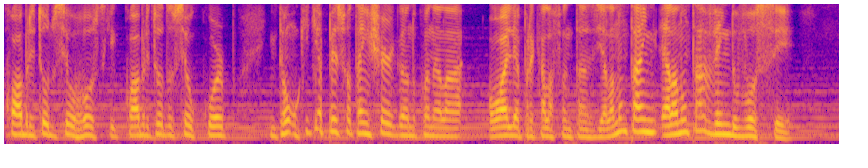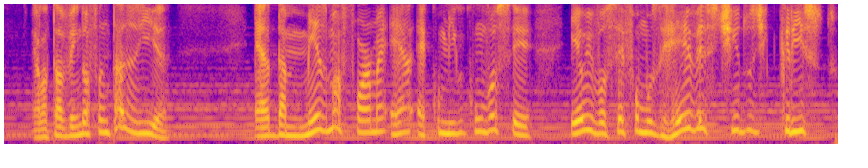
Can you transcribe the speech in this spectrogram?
cobre todo o seu rosto, que cobre todo o seu corpo. Então, o que, que a pessoa está enxergando quando ela olha para aquela fantasia? Ela não está tá vendo você. Ela está vendo a fantasia. É da mesma forma é, é comigo e com você. Eu e você fomos revestidos de Cristo.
